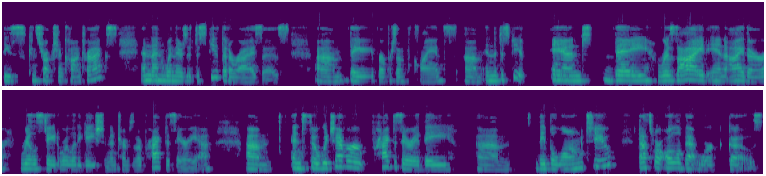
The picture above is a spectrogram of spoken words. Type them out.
these construction contracts, and then when there's a dispute that arises, um, they represent the clients um, in the dispute, and they reside in either real estate or litigation in terms of a practice area, um, and so whichever practice area they um, they belong to, that's where all of that work goes.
